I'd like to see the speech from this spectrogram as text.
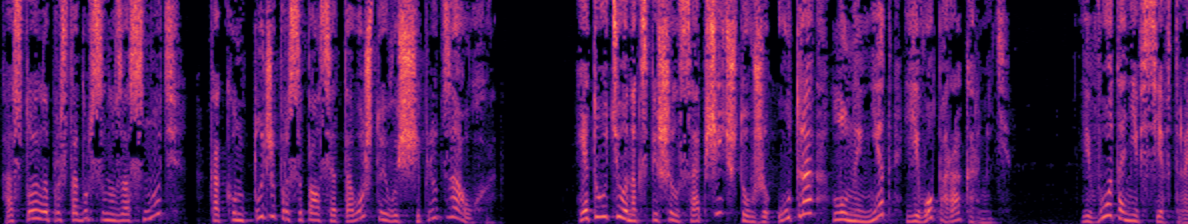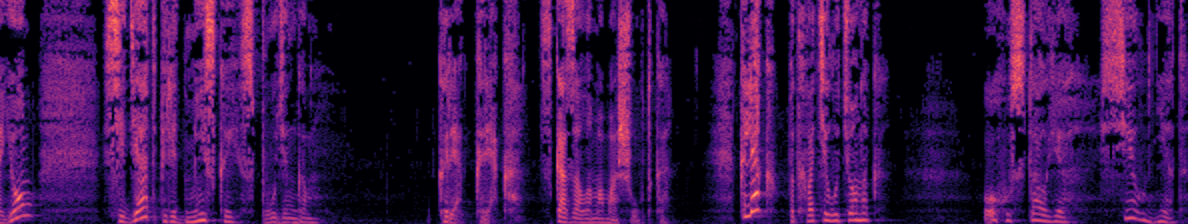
А стоило Простодурсону заснуть, как он тут же просыпался от того, что его щиплют за ухо. Это утенок спешил сообщить, что уже утро, луны нет, его пора кормить. И вот они все втроем сидят перед миской с пудингом. «Кряк-кряк», — сказала мамаша-утка. «Кляк!» — подхватил утенок. «Ох, устал я, сил нет»,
